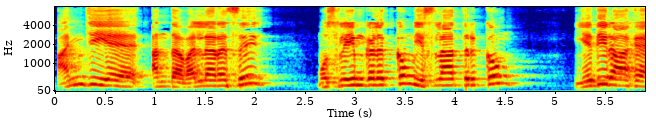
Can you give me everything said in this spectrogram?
அஞ்சிய அந்த வல்லரசு முஸ்லீம்களுக்கும் இஸ்லாத்திற்கும் எதிராக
